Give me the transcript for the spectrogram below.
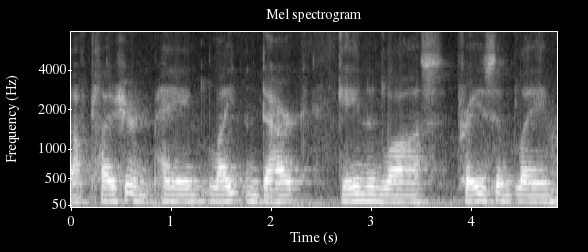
of pleasure and pain, light and dark, gain and loss, praise and blame,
